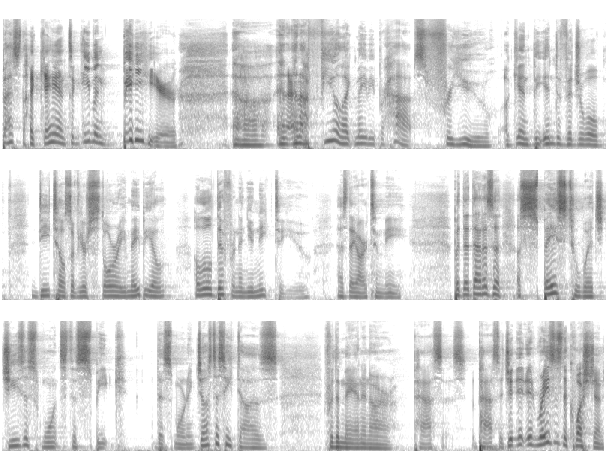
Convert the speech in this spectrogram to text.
best I can to even be here. Uh, and, and I feel like maybe perhaps for you, again, the individual details of your story may be a, a little different and unique to you as they are to me. But that that is a, a space to which Jesus wants to speak this morning, just as he does for the man in our passes, passage. It, it, raises the question,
